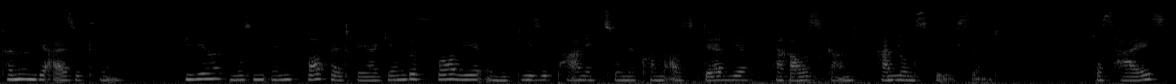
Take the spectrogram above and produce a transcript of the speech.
können wir also tun? Wir müssen im Vorfeld reagieren, bevor wir in diese Panikzone kommen, aus der wir heraus gar nicht handlungsfähig sind. Das heißt,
